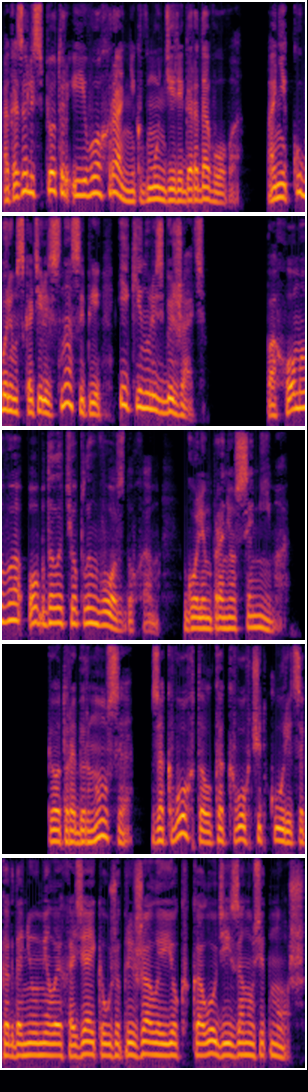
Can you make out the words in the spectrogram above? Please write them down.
оказались Петр и его охранник в мундире городового. Они кубарем скатились с насыпи и кинулись бежать. Пахомова обдало теплым воздухом, голем пронесся мимо. Петр обернулся, заквохтал, как квохчет курица, когда неумелая хозяйка уже прижала ее к колоде и заносит нож.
